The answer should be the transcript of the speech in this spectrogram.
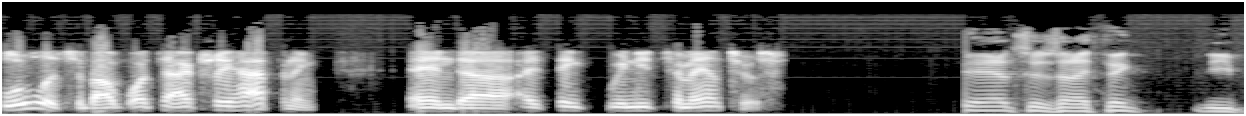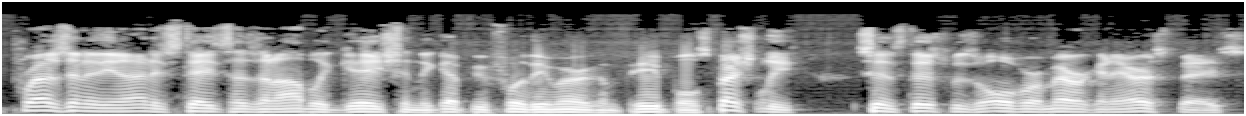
clueless about what's actually happening. And uh, I think we need some answers. Answers, and I think the president of the United States has an obligation to get before the American people, especially since this was over American airspace,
